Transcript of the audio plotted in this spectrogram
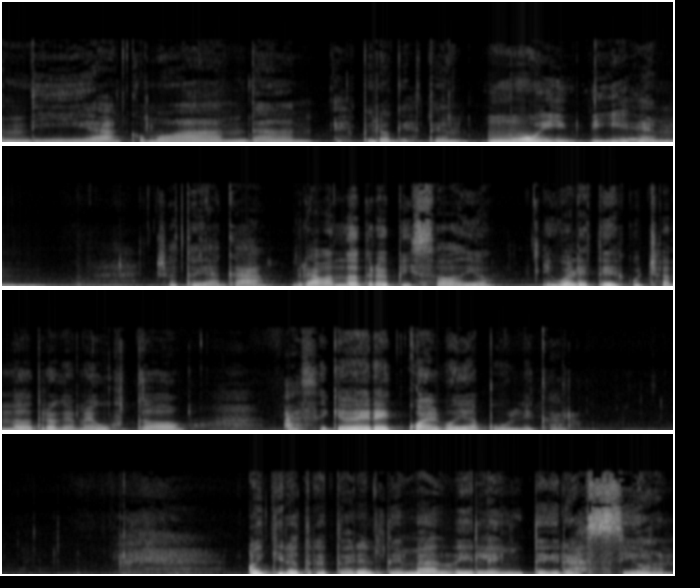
Buen día, ¿cómo andan? Espero que estén muy bien. Yo estoy acá grabando otro episodio. Igual estoy escuchando otro que me gustó, así que veré cuál voy a publicar. Hoy quiero tratar el tema de la integración,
